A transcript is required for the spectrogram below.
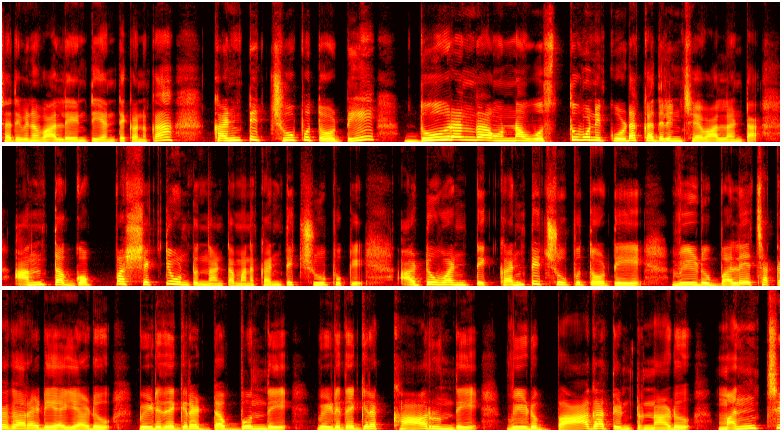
చదివిన వాళ్ళు ఏంటి అంటే కనుక కంటి చూపుతోటి దూరంగా ఉన్న వస్తువుని కూడా కదిలించే వాళ్ళంట అంత గొప్ప గొప్ప శక్తి ఉంటుందంట మన కంటి చూపుకి. అటువంటి కంటి చూపుతోటి వీడు భలే చక్కగా రెడీ అయ్యాడు. వీడి దగ్గర డబ్బు ఉంది వీడి దగ్గర కారు ఉంది వీడు బాగా తింటున్నాడు మంచి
